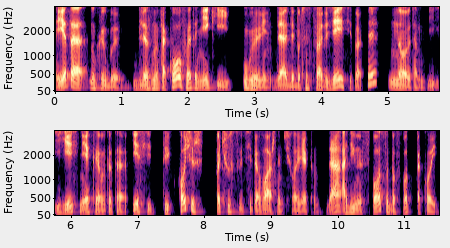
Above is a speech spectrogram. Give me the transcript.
И это, ну, как бы для знатоков это некий уровень, да, для большинства людей, типа, э, но там есть некая вот это, если ты хочешь почувствовать себя важным человеком, да, один из способов вот такой.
